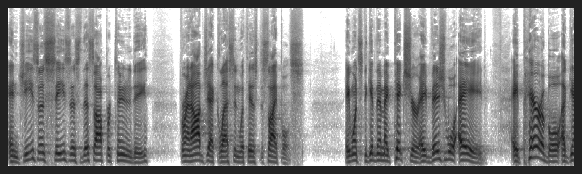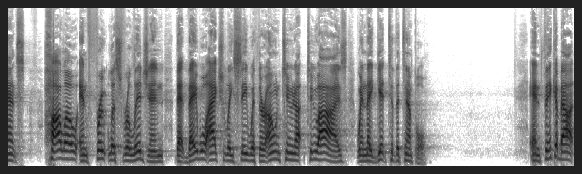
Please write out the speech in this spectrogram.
And Jesus seizes this opportunity for an object lesson with his disciples. He wants to give them a picture, a visual aid, a parable against hollow and fruitless religion that they will actually see with their own two, eyes when they get to the temple. And think about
